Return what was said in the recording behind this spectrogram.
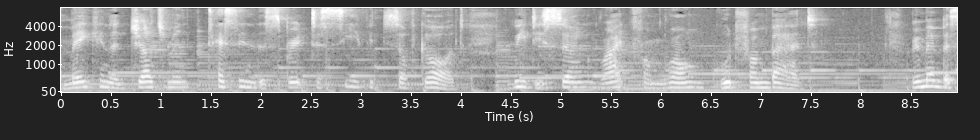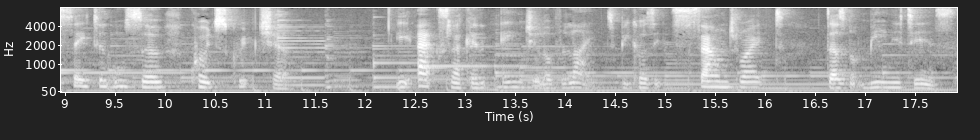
Making a judgment, testing the spirit to see if it's of God. We discern right from wrong, good from bad. Remember, Satan also quotes scripture. He acts like an angel of light because it sounds right does not mean it is.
